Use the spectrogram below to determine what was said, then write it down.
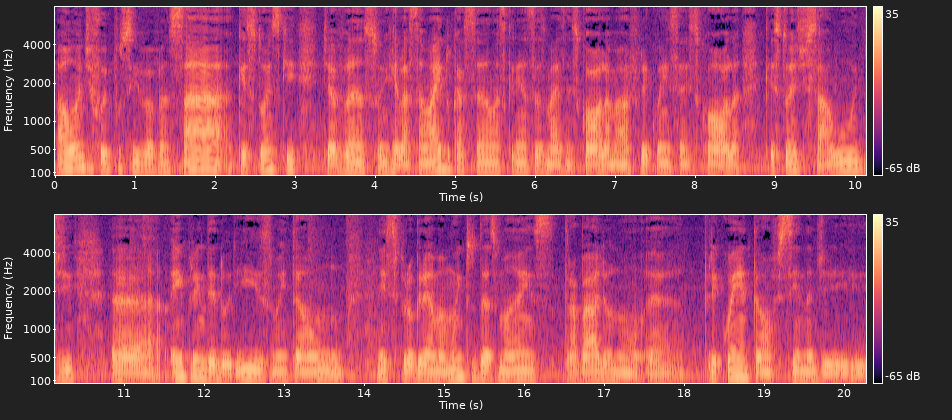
aonde foi possível avançar, questões que de avanço em relação à educação, as crianças mais na escola, maior frequência na escola, questões de saúde, uh, empreendedorismo. Então, nesse programa, muitas das mães trabalham no uh, frequentam a oficina de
